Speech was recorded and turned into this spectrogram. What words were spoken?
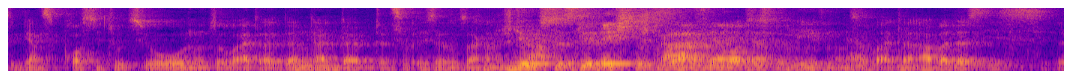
die ganze Prostitution und so weiter, da, da, mhm. da, das ist ja sozusagen ein Jüngstes Gericht Strafe Gottes gewesen und so weiter. Aber das ist, äh,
